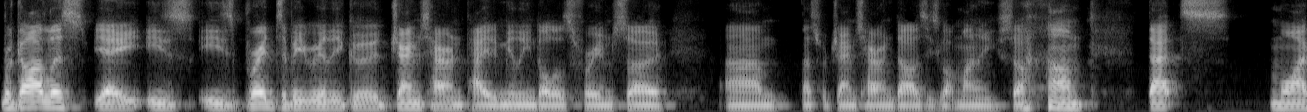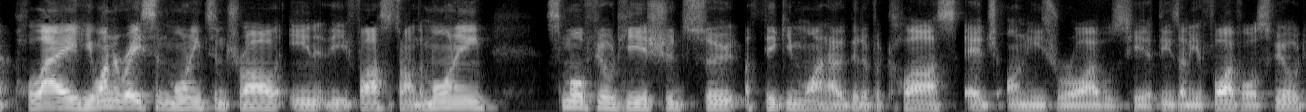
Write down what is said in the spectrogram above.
regardless, yeah, he's he's bred to be really good. James Harron paid a million dollars for him, so um, that's what James Harron does. He's got money, so um, that's my play. He won a recent Mornington trial in the fastest time of the morning. Small field here should suit. I think he might have a bit of a class edge on his rivals here. I think it's only a five horse field,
